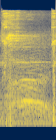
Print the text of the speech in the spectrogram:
Hey!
